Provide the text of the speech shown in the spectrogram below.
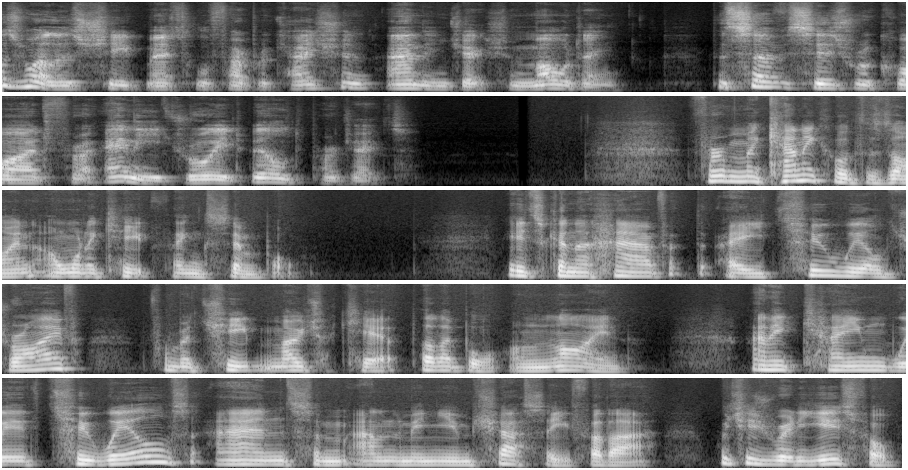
as well as sheet metal fabrication and injection moulding, the services required for any droid build project. For mechanical design, I want to keep things simple. It's going to have a two-wheel drive from a cheap motor kit that I bought online. And it came with two wheels and some aluminium chassis for that, which is really useful.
